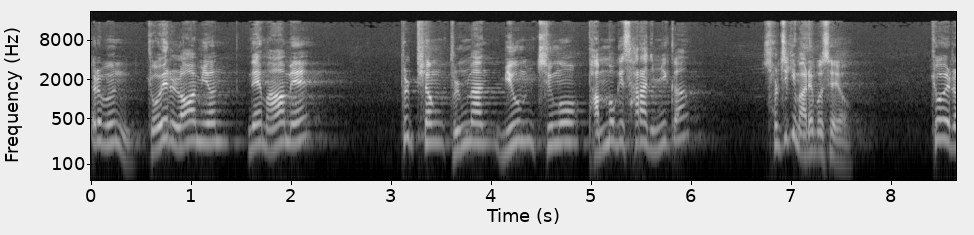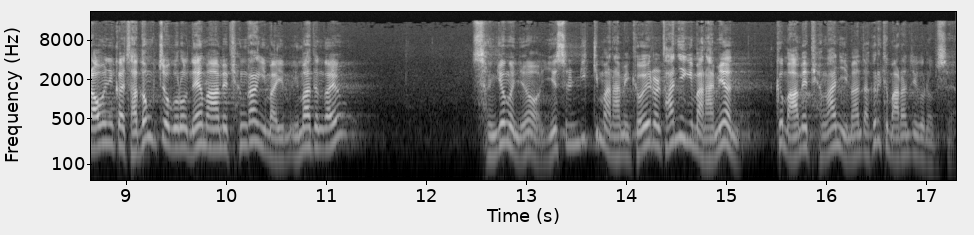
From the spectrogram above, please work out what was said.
여러분, 교회를 나오면 내 마음에 불평, 불만, 미움, 증오, 반목이 사라집니까? 솔직히 말해보세요. 교회 나오니까 자동적으로 내 마음에 평강이 임하던가요? 성경은요, 예수를 믿기만 하면, 교회를 다니기만 하면 그 마음에 평안이 임한다. 그렇게 말한 적은 없어요.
